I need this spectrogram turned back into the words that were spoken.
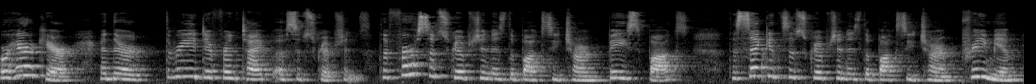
or hair care. And there are three different type of subscriptions. The first subscription is the BoxyCharm Base Box. The second subscription is the BoxyCharm Premium.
